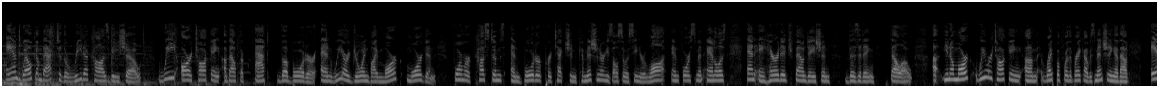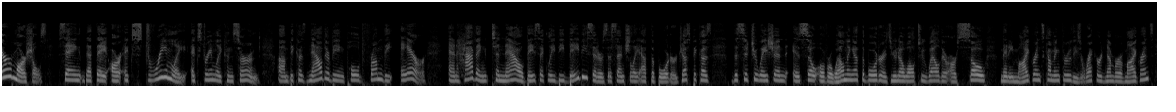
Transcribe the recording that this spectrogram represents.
And welcome back to the Rita Cosby Show. We are talking about the at the border and we are joined by Mark Morgan, former Customs and Border Protection Commissioner. He's also a senior law enforcement analyst and a Heritage Foundation visiting fellow. Uh, you know, Mark, we were talking um, right before the break. I was mentioning about air marshals saying that they are extremely, extremely concerned um, because now they're being pulled from the air and having to now basically be babysitters essentially at the border just because the situation is so overwhelming at the border. As you know all too well, there are so many migrants coming through, these record number of migrants.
